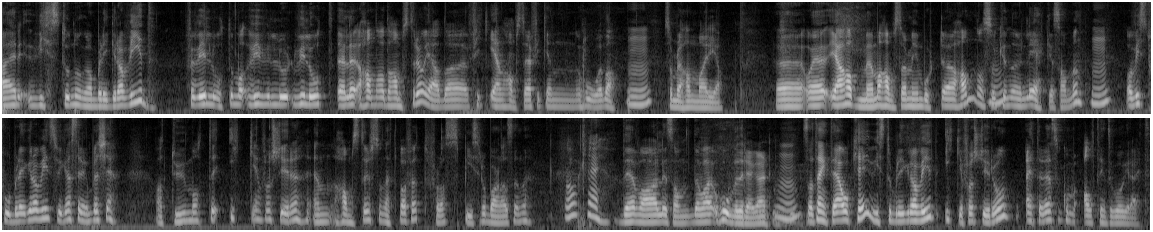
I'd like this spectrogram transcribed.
Er hvis du noen gang blir gravid For vi lot, vi, vi lot Eller han hadde hamstere, og jeg hadde, fikk én hamster. Jeg fikk en hoe, da. Mm. Som ble han Maria. Uh, og jeg, jeg hadde med meg hamsteren min bort til han, og så mm. kunne hun leke sammen. Mm. Og hvis hun ble gravid, så fikk jeg streng beskjed at du måtte ikke forstyrre en hamster som nettopp var født, for da spiser hun barna sine. OK. Det var liksom, det var hovedregelen. Mm. Så tenkte jeg OK, hvis du blir gravid, ikke forstyrr henne. Etter det så kommer allting til å gå greit.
